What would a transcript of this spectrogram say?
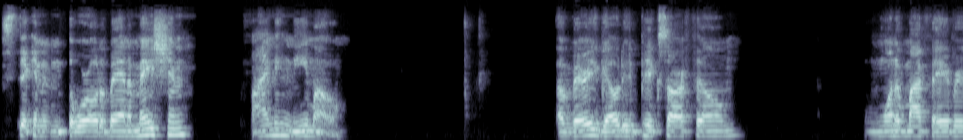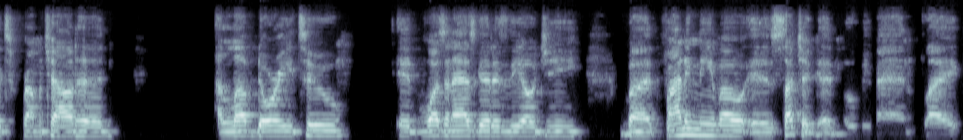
sticking in the world of animation, Finding Nemo. A very goaded Pixar film. One of my favorites from childhood. I love Dory too. It wasn't as good as the OG, but Finding Nemo is such a good movie, man. Like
